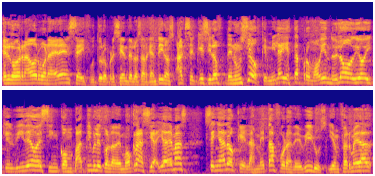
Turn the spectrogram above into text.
El gobernador bonaerense y futuro presidente de los argentinos, Axel Kicillof, denunció que Milei está promoviendo el odio y que el video es incompatible con la democracia y además señaló que las metáforas de virus y enfermedad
